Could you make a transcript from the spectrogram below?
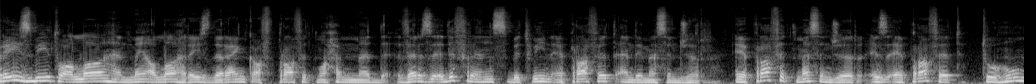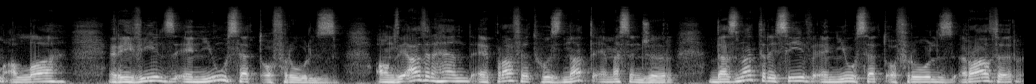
Praise be to Allah and may Allah raise the rank of Prophet Muhammad. There's a difference between a prophet and a messenger. A prophet messenger is a prophet to whom Allah reveals a new set of rules. On the other hand, a prophet who is not a messenger does not receive a new set of rules, rather,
